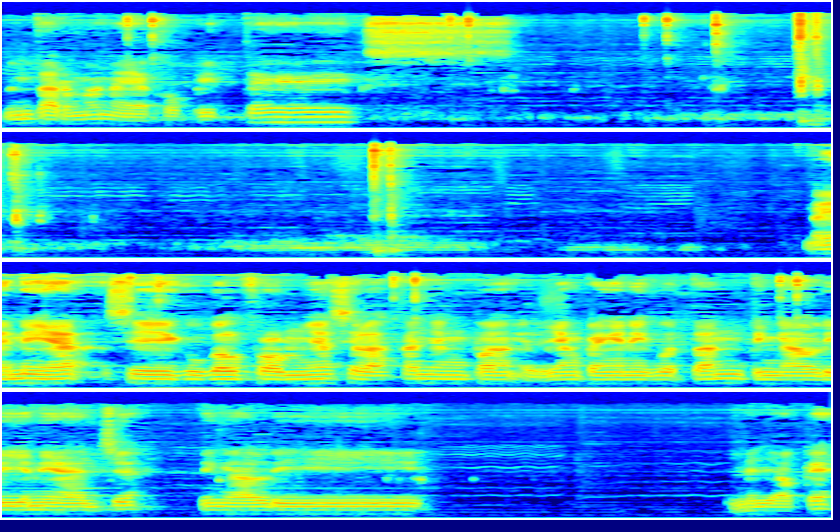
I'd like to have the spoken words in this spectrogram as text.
bentar mana ya copy text nah ini ya si Google Formnya silahkan yang yang pengen ikutan tinggal di ini aja tinggal di ini aja oke okay?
